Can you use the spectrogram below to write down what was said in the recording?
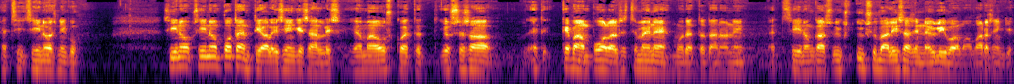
et si, siinä olisi niinku, siinä on, siinä on potentiaalia siinkin sällis, ja mä uskon, että jos se saa, että kevään puolella sitten se menee, mutta että, tota, no, niin, että siinä on myös yksi, yksi hyvä lisä sinne ylivoimaan varsinkin.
